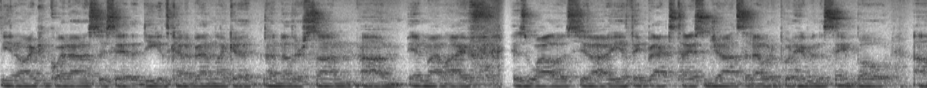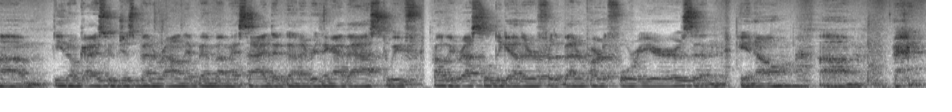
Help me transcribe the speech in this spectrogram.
you know, I can quite honestly say that Deegan's kind of been like a, another son um, in my life, as well as uh, you think back to Tyson Johnson, I would have put him in the same boat. Um, you know, guys who've just been around, they've been by my side, they've done everything I've asked. We've probably wrestled together for the better part of four years, and you know, um,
